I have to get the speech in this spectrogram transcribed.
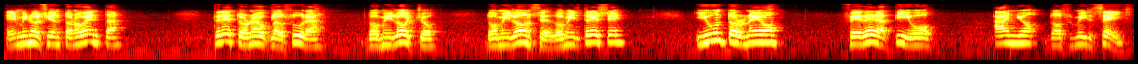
En 1990, tres torneos clausura, 2008, 2011, 2013 y un torneo federativo año 2006.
